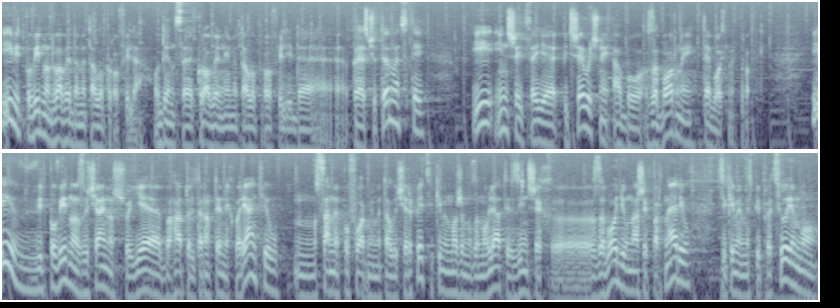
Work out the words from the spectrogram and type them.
І відповідно два види металопрофіля. Один це кровельний металопрофіль, іде ПС-14, і інший це є підшивочний або заборний Т8 профіль. І відповідно, звичайно, що є багато альтернативних варіантів саме по формі металочерепиць, які ми можемо замовляти з інших е, заводів, наших партнерів, з якими ми співпрацюємо.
